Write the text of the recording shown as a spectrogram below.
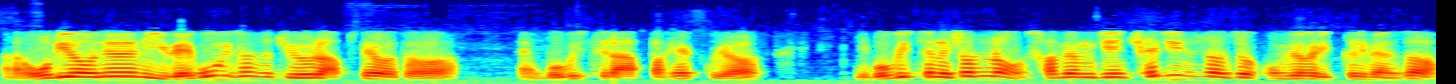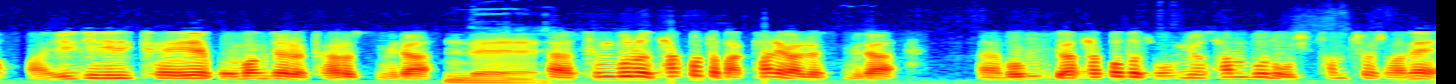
아, 오리온은 이 외국인 선수 듀오를 앞세워서 모비스를 압박했고요. 이 모비스는 쇼롱, 서명진, 최진수 선수가 공격을 이끌면서 1진 1퇴의 공방전을 펼었습니다. 네. 아, 승부는 4쿼터 막판에 갈렸습니다. 아, 모비스가 4쿼터 종료 3분 53초 전에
